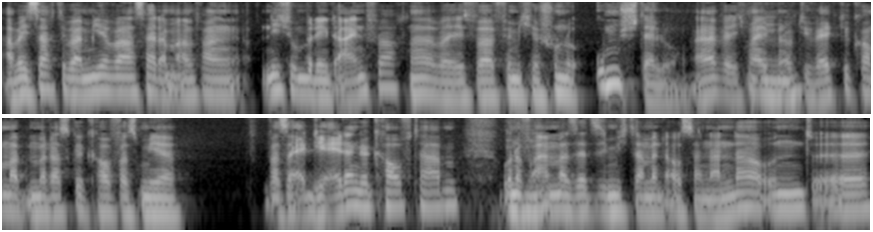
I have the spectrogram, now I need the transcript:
Aber ich sagte, bei mir war es halt am Anfang nicht unbedingt einfach, ne? weil es war für mich ja schon eine Umstellung. Ne? Weil ich meine, ich bin mhm. auf die Welt gekommen, habe immer das gekauft, was mir was die Eltern gekauft haben. Und mhm. auf einmal setze ich mich damit auseinander und äh,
